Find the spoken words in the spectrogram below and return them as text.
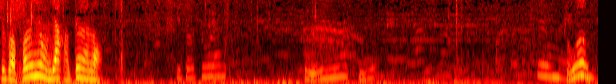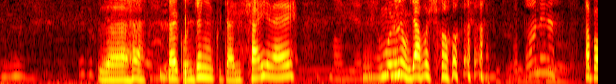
chỉ bảo bố nó nhung ra khỏi tơ lọ? Thì tôi tu lên nó chỉ đúng không? là tại cũng chân của chạy cháy đấy. Muốn nó nhung ra phải sao bỏ đây nè. Là bà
